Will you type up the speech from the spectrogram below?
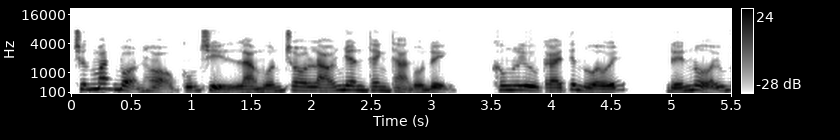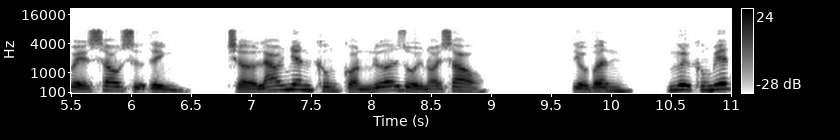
Trước mắt bọn họ cũng chỉ là muốn cho lão nhân thanh thản ổn định, không lưu cái tiếc nuối, đến nỗi về sau sự tình, chờ lão nhân không còn nữa rồi nói sau. Tiểu Vân, ngươi không biết,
